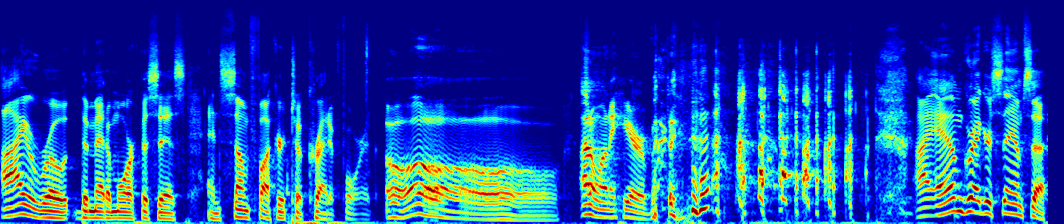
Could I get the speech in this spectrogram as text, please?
I wrote the Metamorphosis and some fucker took credit for it. oh, I don't want to hear about it. I am Gregor Samsa.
